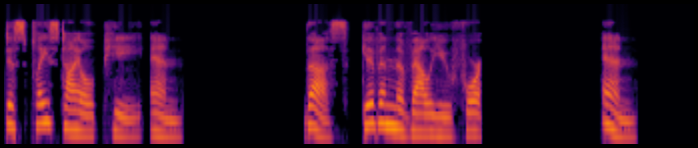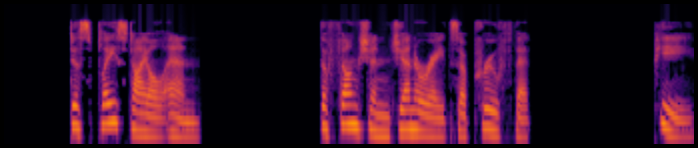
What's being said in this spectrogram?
Display style p n. Thus given the value for n. Display style n. The function generates a proof that p.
